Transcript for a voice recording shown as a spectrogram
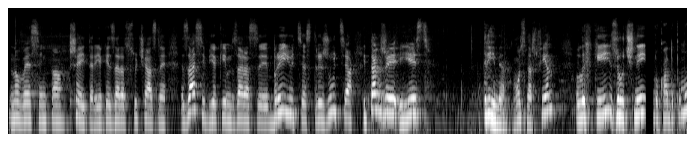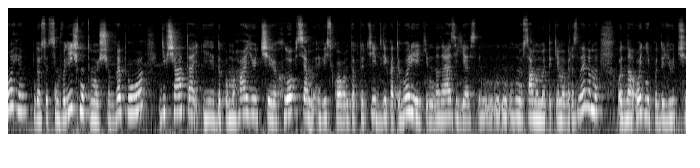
новесенька. Шейтер, який зараз сучасний засіб, яким зараз е, бриються, стрижуться. І також є трімер. Ось наш фен, легкий, зручний. Рука допомоги досить символічно, тому що ВПО дівчата і допомагають хлопцям військовим, тобто ті дві категорії, які наразі є ну, самими такими вразливими, одна одній подають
